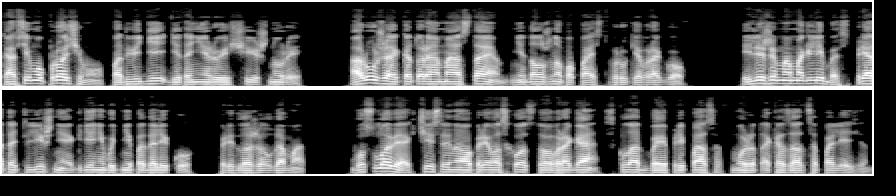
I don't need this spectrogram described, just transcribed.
Ко всему прочему, подведи детонирующие шнуры. Оружие, которое мы оставим, не должно попасть в руки врагов. Или же мы могли бы спрятать лишнее где-нибудь неподалеку», — предложил Дамад. В условиях численного превосходства врага склад боеприпасов может оказаться полезен.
